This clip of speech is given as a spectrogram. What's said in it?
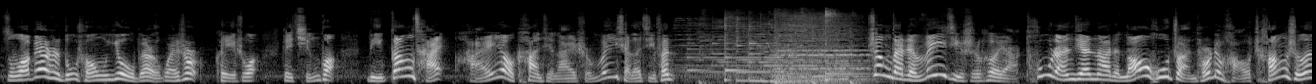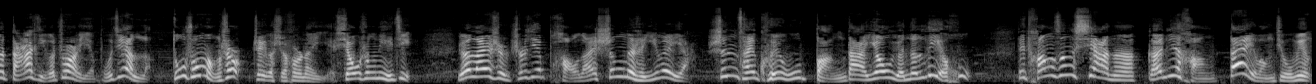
左边是毒虫，右边有怪兽，可以说这情况比刚才还要看起来是危险了几分。正在这危急时刻呀，突然间呢，这老虎转头就跑，长蛇打几个转也不见了，毒虫猛兽这个时候呢也销声匿迹。原来是直接跑来生的是一位呀身材魁梧、膀大腰圆的猎户。这唐僧吓得赶紧喊大王救命。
